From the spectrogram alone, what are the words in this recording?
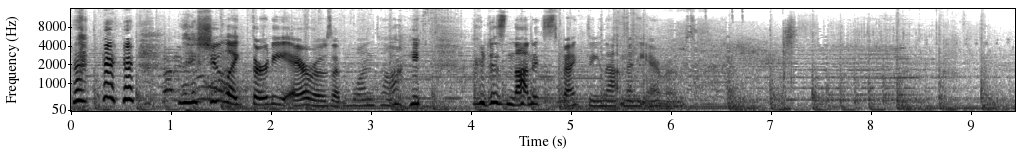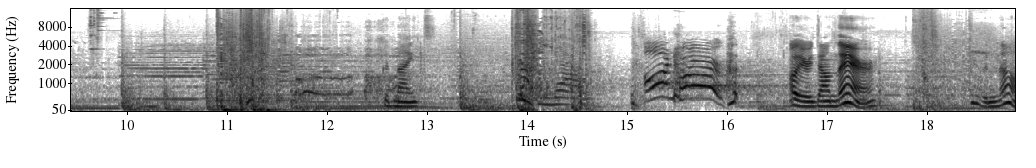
they shoot like 30 arrows at one time. They're just not expecting that many arrows. Good night. On her! Oh, you're down there. I didn't even know.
